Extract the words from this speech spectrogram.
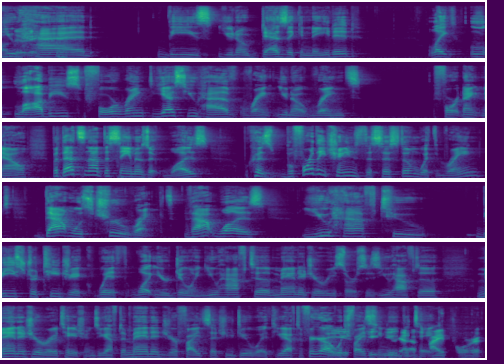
you Duty. had these you know designated like l- lobbies for ranked yes you have ranked you know ranked fortnite now but that's not the same as it was because before they changed the system with ranked that was true ranked. That was you have to be strategic with what you're doing. You have to manage your resources. You have to manage your rotations. You have to manage your fights that you do with. You have to figure out Yeah, which fights you, need to take. fight for it.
